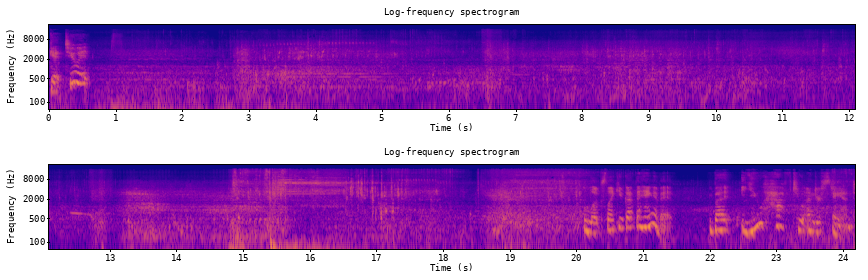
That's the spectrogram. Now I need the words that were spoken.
Get to it! Looks like you've got the hang of it. But you have to understand,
